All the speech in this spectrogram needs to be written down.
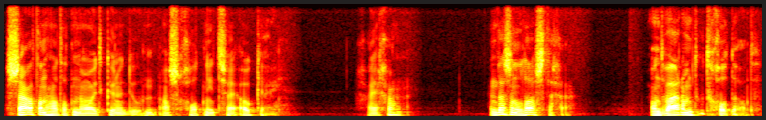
Satan had dat nooit kunnen doen als God niet zei: Oké, ga je gang. En dat is een lastige. Want waarom doet God dat?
